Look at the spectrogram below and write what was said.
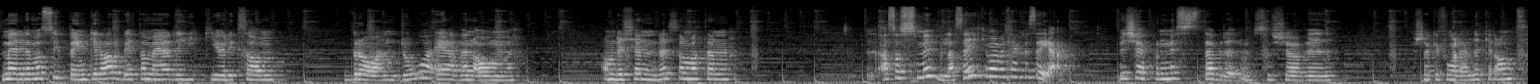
Men den var superenkel att arbeta med, det gick ju liksom bra ändå, även om, om det kändes som att den alltså smula sig kan man väl kanske säga. Vi kör på nästa bryn så kör vi Försöker få det likadant.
